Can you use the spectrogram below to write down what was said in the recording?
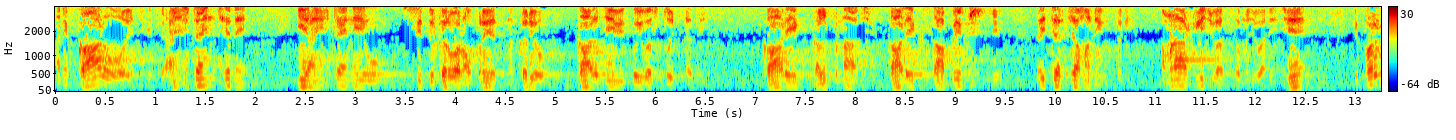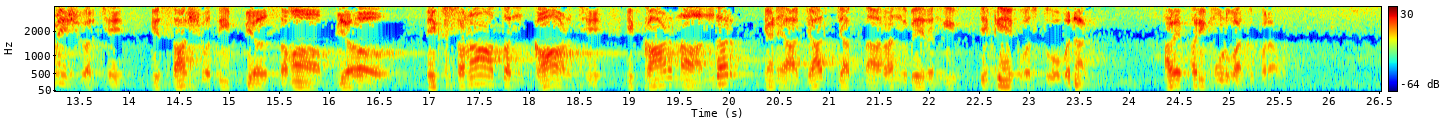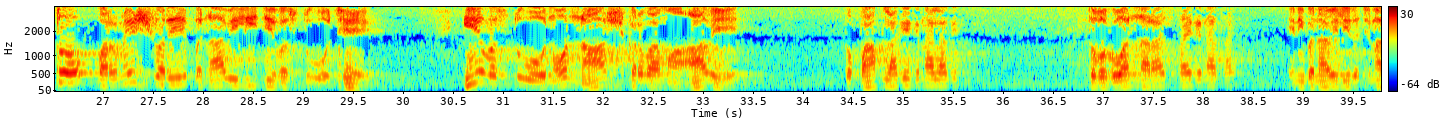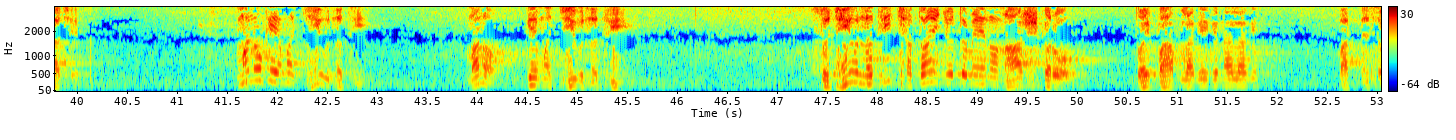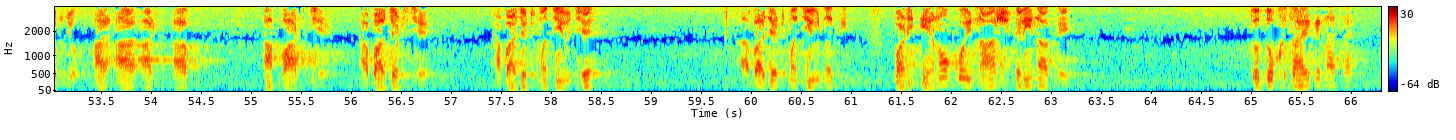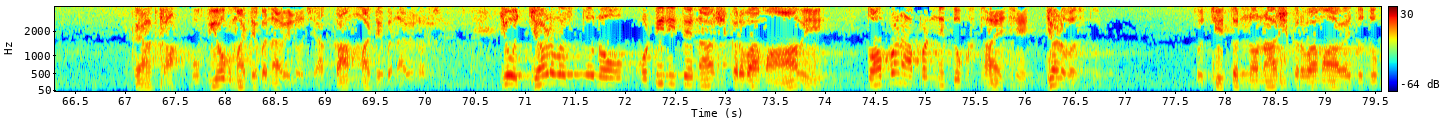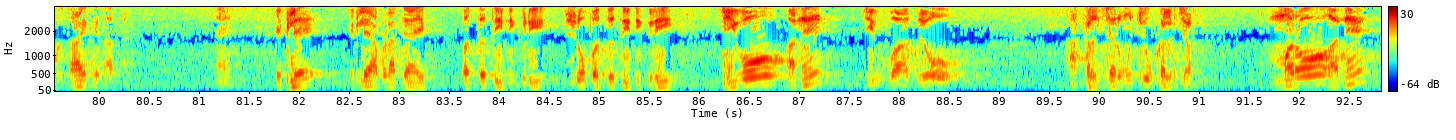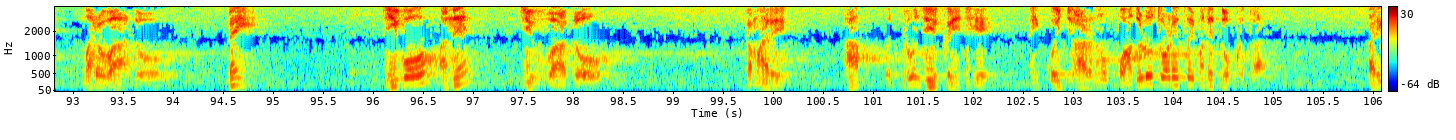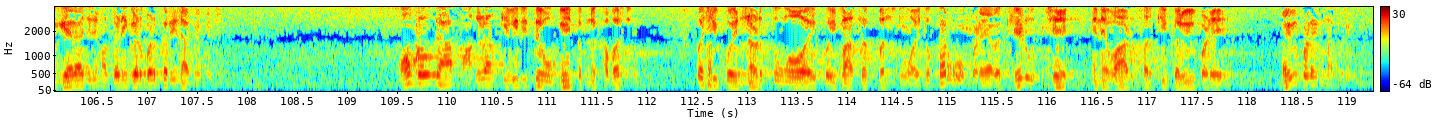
અને કાળ હોય છે એટલે આઈન્સ્ટાઈન છે ને, એ આઈન્સ્ટાઈને એવું સિદ્ધ કરવાનો પ્રયત્ન કર્યો. કાળ જેવી કોઈ વસ્તુ જ નથી. કાળ એક કલ્પના છે, કાળ એક સાપેક્ષ છે. એ ચર્ચામાં નહીં ઉતરી. હમણાં આટલી જ વાત સમજવાની છે કે પરમેશ્વર છે એ શાશ્વતીભ્ય, સમાભ્ય. એક સનાતન કાળ છે. એ કાળના અંદર એને આ જાત જાતના રંગબેરંગી એક એક વસ્તુઓ બનાવી. હવે ફરી મૂળ વાત ઉપર આવો. તો પરમેશ્વરે બનાવેલી જે વસ્તુઓ છે, એ વસ્તુઓનો નાશ કરવામાં આવે, તો પાપ લાગે કે ના લાગે? તો ભગવાન નારાજ થાય કે ના થાય? એની બનાવેલી રચના છે. માનો કે એમાં જીવ નથી. માનો કે એમાં જીવ નથી. તો જીવ નથી છતાંય જો તમે એનો નાશ કરો તો એ પાપ લાગે કે ના લાગે? વાતને સમજો. આ આ આ પાઠ છે. આ બાજટ છે. આ બાજટમાં જીવ છે? આ બાજટમાં જીવ નથી. પણ એનો કોઈ નાશ કરી નાખે તો દુઃખ થાય કે ના થાય? કે આ ઉપયોગ માટે બનાવેલો છે, આ કામ માટે બનાવેલો છે. જો જળ વસ્તુનો ખોટી રીતે નાશ કરવામાં આવે, તો પણ આપણને દુઃખ થાય છે જળ વસ્તુનો. તો ચેતનનો નાશ કરવામાં આવે તો દુઃખ થાય કે ના થાય? એટલે એટલે આપણા ત્યાં એક પદ્ધતિ નીકળી. શું પદ્ધતિ નીકળી? જીવો અને જીવવા દો. આ કલ્ચર ઊંચું કલ્ચર મરો અને મરવા દો. નહીં. જીવો અને જીવવા દો. તમારે આ બધું જે કઈ છે, અહીં કોઈ ઝાડનું પાંદડું તોડે તો મને દુઃખ થાય. મારી ગેરહાજરીમાં ઘણી ગડબડ કરી નાખે પછી. હું કહું કે આ પાંદડા કેવી રીતે ઉગે તમને ખબર છે? પછી કોઈ નડતું હોય, કોઈ બાધક બનતું હોય તો કરવું પડે. હવે ખેડૂત છે, એને વાડ સરખી કરવી પડે. કરવી પડે કે ના કરવી પડે?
